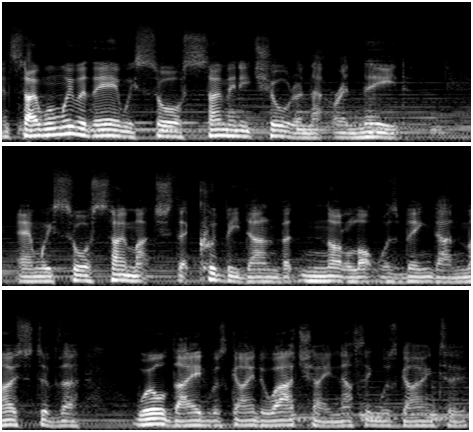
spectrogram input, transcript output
And so when we were there we saw so many children that were in need and we saw so much that could be done but not a lot was being done. Most of the World Aid was going to Aceh, nothing was going to,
